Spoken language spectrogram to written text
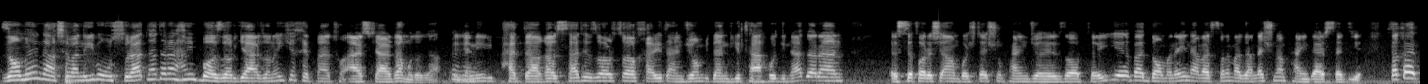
زامن نقشوندگی به اون صورت ندارن. همین بازارگردانایی که خدمتتون عرض کردم رو دادم. یعنی حداقل 100 هزار تا خرید انجام میدن دیگه تعهدی ندارن. سفارش انباشتهشون 50 هزار تاییه و دامنه نوسان مزنشون هم 5 درصدیه. فقط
